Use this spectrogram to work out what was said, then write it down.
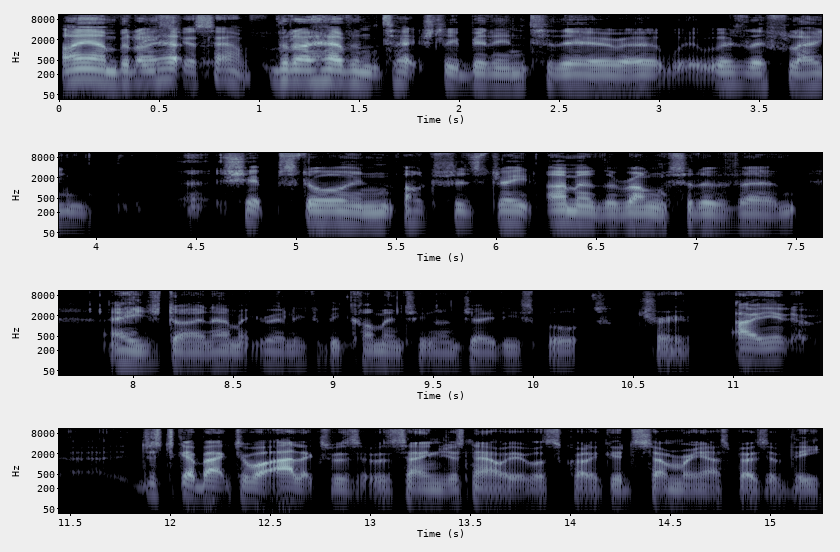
I am, but I ha- yourself. but I haven't actually been into their uh, where's their flagship store in Oxford Street. I'm of the wrong sort of um, age dynamic really to be commenting on JD Sports. True. Uh, you know, just to go back to what Alex was was saying just now, it was quite a good summary, I suppose, of the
